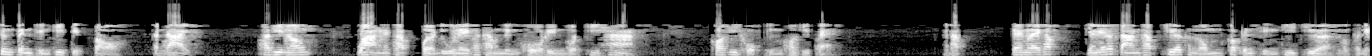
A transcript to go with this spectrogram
ซึ่งเป็นสิ่งที่ติดต่อกันได้ ถ้าพี่น้องว่างนะครับ เปิดดูในพระธรรมหนึ่งโครินบทที่ห้าข้อที่หกถึงข้อที่แปดนะครับแป้งอะไรครับ อย่างไรก็ตามครับ เชื้อขนมก็เป็นสิ่งที่เจือลงไปใน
